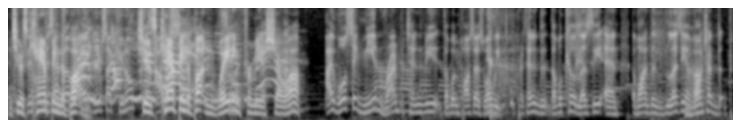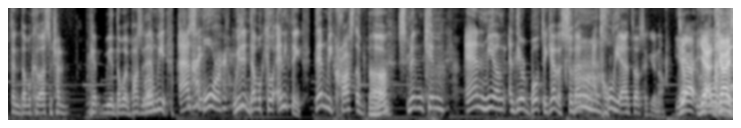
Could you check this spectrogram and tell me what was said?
and she was This- this camping the button. right? There's Sykkuno. She was camping the button, waiting for me to show up. I will say, me and Ryan pretended to be double imposter as well. We pretended to double kill Leslie and Yvonne. Then Leslie and Uh-huh. Yvonne tried to pretend to double kill us and tried to get be a double imposter. and we, as four, we didn't double kill anything. Then we crossed a Uh-huh. um, Smittenkin and Myung, and they were both together. So that totally adds up, Sykkuno. Yeah, yeah, guys,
